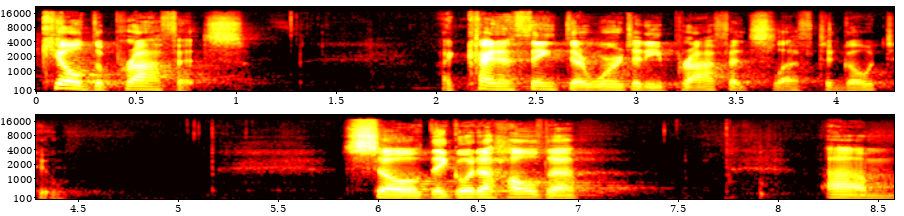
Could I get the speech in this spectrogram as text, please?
Killed the prophets. I kind of think there weren't any prophets left to go to. So they go to Huldah. Um,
